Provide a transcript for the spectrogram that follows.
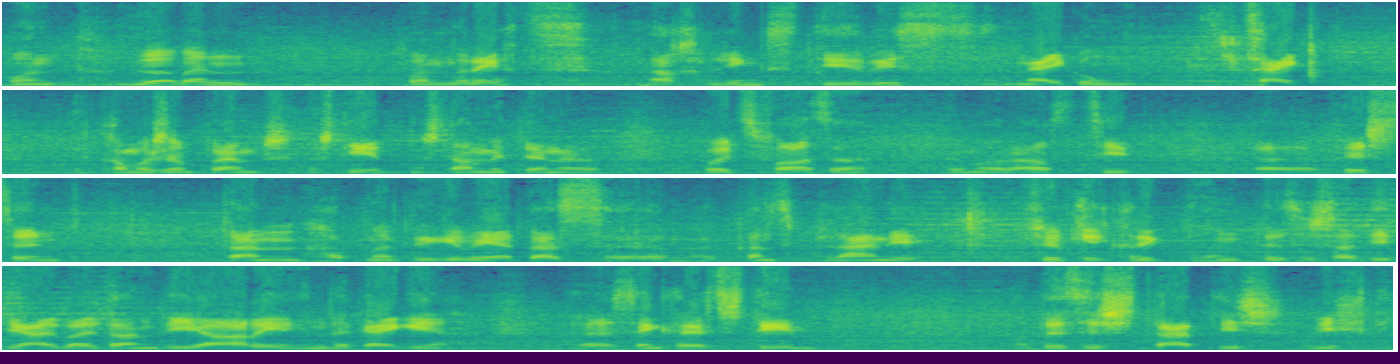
Und nur wenn von rechts nach links die Rissneigung zeigt, das kann man schon beim stehenden Stamm mit einer Holzfaser, wenn man rauszieht, äh, feststellen, dann hat man die Gewähr, dass äh, man ganz kleine Viertel kriegt und das ist halt ideal, weil dann die Jahre in der Geige äh, senkrecht stehen. Und das ist statisch wichtig.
